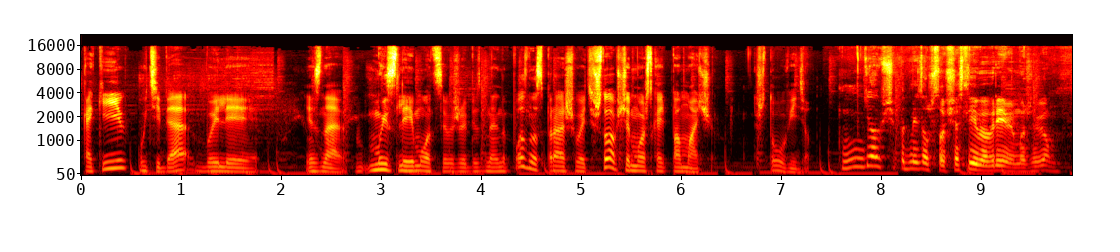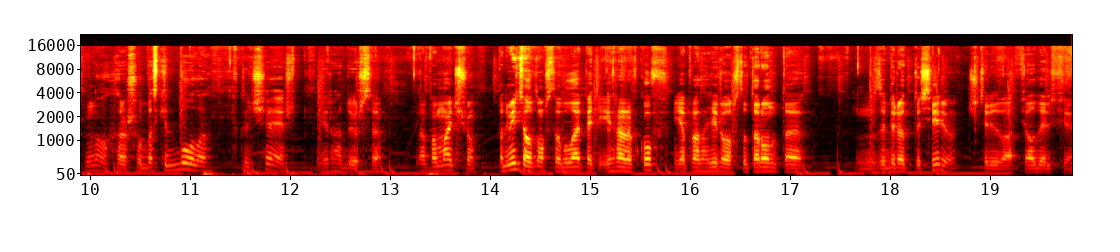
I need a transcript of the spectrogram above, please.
Какие у тебя были не знаю, мысли, эмоции уже, без, наверное, поздно спрашивать. Что вообще можешь сказать по матчу? Что увидел? Я вообще подметил, что в счастливое время мы живем. Ну, хорошо, баскетбола включаешь и радуешься. А по матчу подметил о том, что была опять игра рывков. Я прогнозировал, что Торонто заберет эту серию 4-2 в Филадельфии.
